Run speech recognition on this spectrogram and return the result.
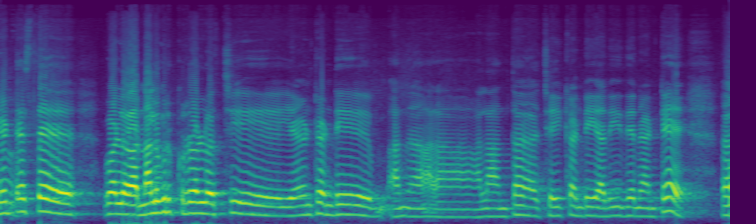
గెంటేస్తే వాళ్ళు నలుగురు కుర్రోళ్ళు వచ్చి ఏంటండి అలా అంతా చేయకండి అది ఇది అని అంటే ఆ,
